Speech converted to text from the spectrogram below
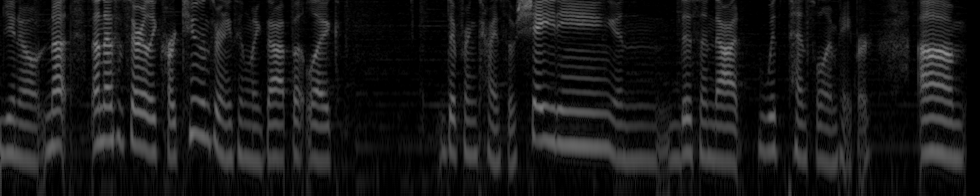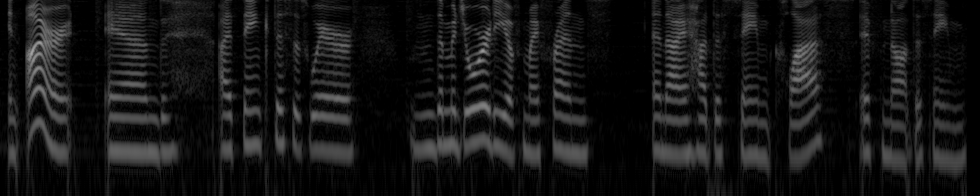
you know not not necessarily cartoons or anything like that, but like different kinds of shading and this and that with pencil and paper. Um, in art, and I think this is where the majority of my friends and I had the same class, if not the same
